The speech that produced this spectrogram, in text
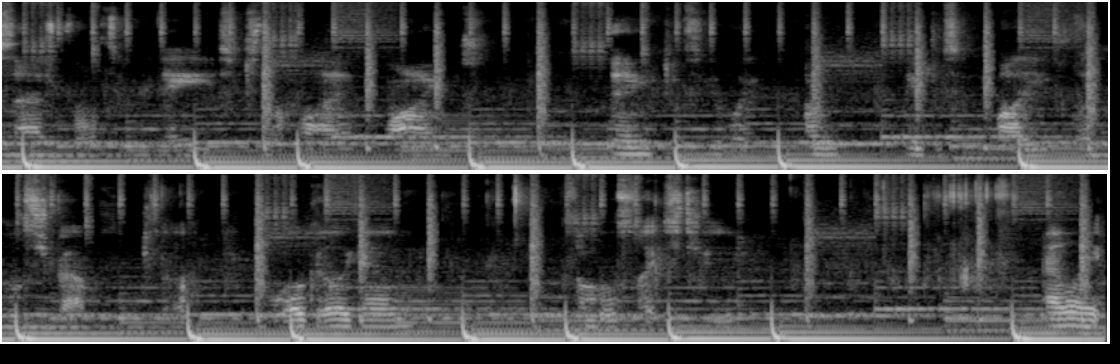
the sash from days and stuff like lines. You can see like I'm making some body like little and stuff. Logo again. Some little sites too. I like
